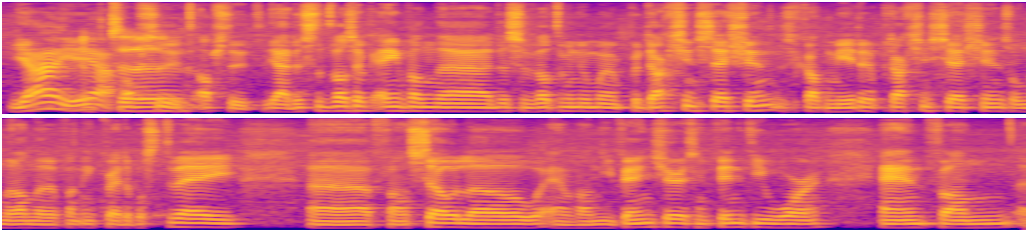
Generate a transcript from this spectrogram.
Ja, ja, ja het, absoluut, absoluut. Ja, dus dat was ook een van de, dus wat we noemen een production session. Dus ik had meerdere production sessions, onder andere van Incredibles 2, uh, van Solo en van Avengers, Infinity War. En van uh,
